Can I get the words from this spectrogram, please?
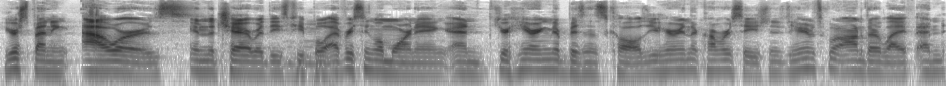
you're spending hours in the chair with these mm-hmm. people every single morning and you're hearing their business calls, you're hearing their conversations, you're hearing what's going on in their life. And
